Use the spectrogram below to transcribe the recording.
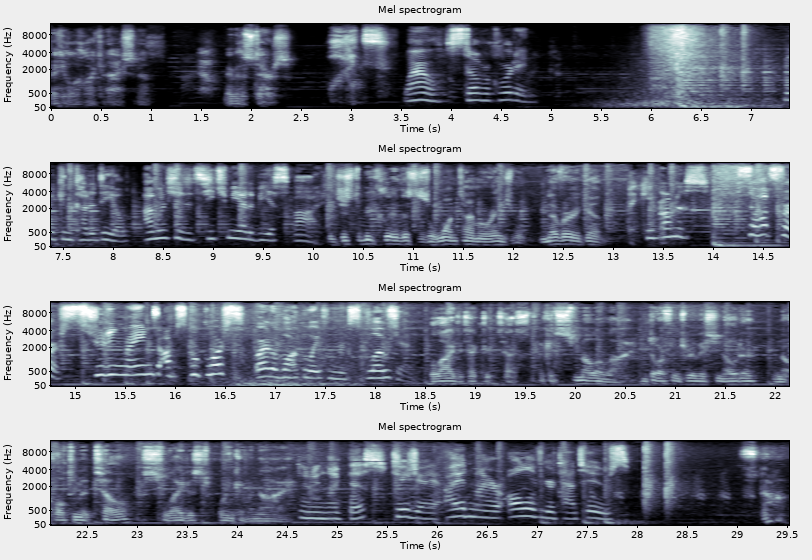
Make it look like an accident. Yeah, maybe the stairs. What? Wow, still recording. We can cut a deal. I want you to teach me how to be a spy. Just to be clear, this is a one-time arrangement. Never again. Pinky promise. So what's first? Shooting range, obstacle course, or to walk away from an explosion? Lie detector test. I can smell a lie. Endorphins release an odor, and the ultimate tell, slightest blink of an eye. You mean like this? JJ, I admire all of your tattoos. Stop.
